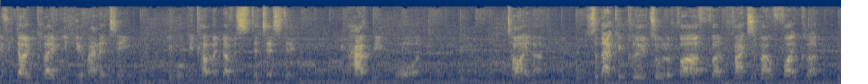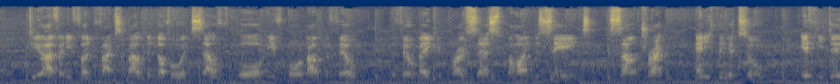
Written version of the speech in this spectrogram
If you don't claim your humanity, you will become another statistic. You have been warned. Tyler. So that concludes all of our fun facts about Fight Club. Do you have any fun facts about the novel itself, or even more about the film? The filmmaking process, behind the scenes, the soundtrack, anything at all? If you do,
